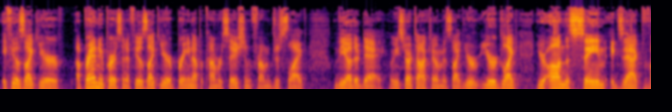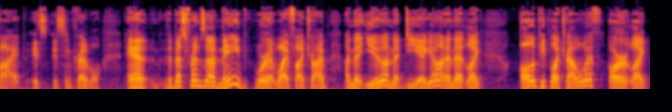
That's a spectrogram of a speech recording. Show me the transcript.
it feels like you're a brand new person. It feels like you're bringing up a conversation from just like the other day. When you start talking to them, it's like you're you're like you're on the same exact vibe. It's it's incredible. And the best friends I've made were at Wi-Fi Tribe. I met you, I met Diego, and I met like all the people I travel with are like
